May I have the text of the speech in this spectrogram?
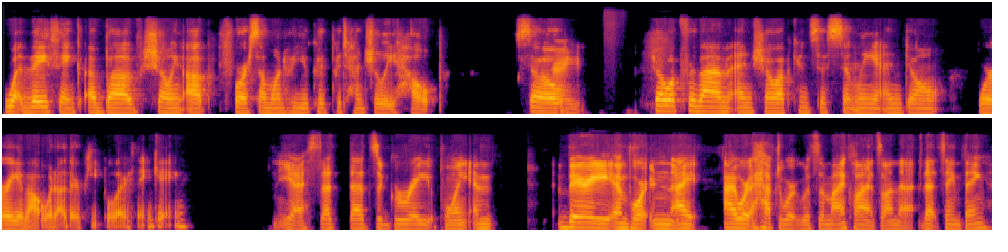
what they think above showing up for someone who you could potentially help? So right. show up for them and show up consistently and don't worry about what other people are thinking. Yes, that that's a great point and very important. I I have to work with some of my clients on that that same thing.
